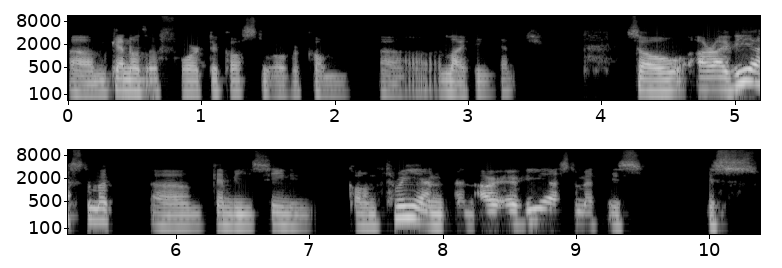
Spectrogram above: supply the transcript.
um, cannot afford the cost to overcome uh, lightning damage. So our IV estimate um, can be seen in column three, and, and our IV estimate is is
